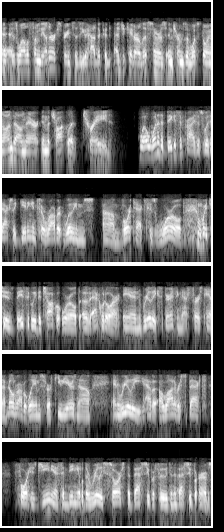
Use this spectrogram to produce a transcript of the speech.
as well as some of the other experiences that you had that could educate educate our listeners in terms of what's going on down there in the chocolate trade? Well, one of the biggest surprises was actually getting into Robert Williams' um, vortex, his world, which is basically the chocolate world of Ecuador, and really experiencing that firsthand. I've known Robert Williams for a few years now, and really have a, a lot of respect for his genius in being able to really source the best superfoods and the best super herbs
